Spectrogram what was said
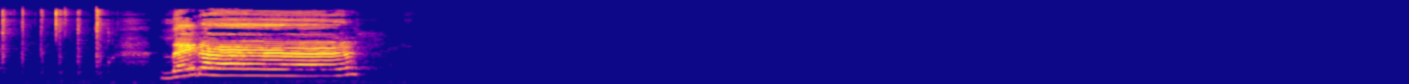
later.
